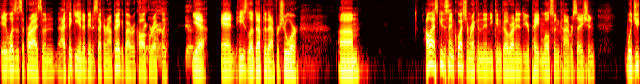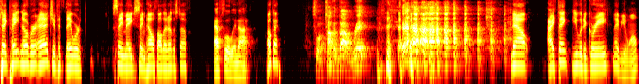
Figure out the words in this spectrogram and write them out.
it wasn't surprised when I think he ended up being a second round pick, if I recall Second correctly. yeah. Yeah, and he's lived up to that for sure. Um, I'll ask you the same question, Rick, and then you can go right into your Payton Wilson conversation. Would you take Payton over Edge if they were same age, same health, all that other stuff? Absolutely not. Okay. So I'm talking about Rick. Now, I think you would agree. Maybe you won't.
